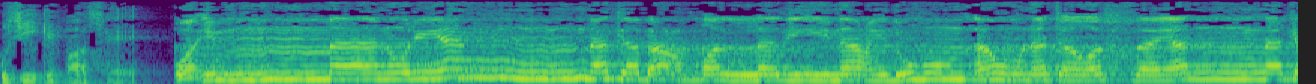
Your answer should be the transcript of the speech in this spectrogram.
اسی کے پاس ہے۔ وَإِمَّا نُرِيَنَّكَ بَعْضَ الَّذِي نَعِدُهُمْ أَوْ نَتَوَفَّيَنَّكَ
